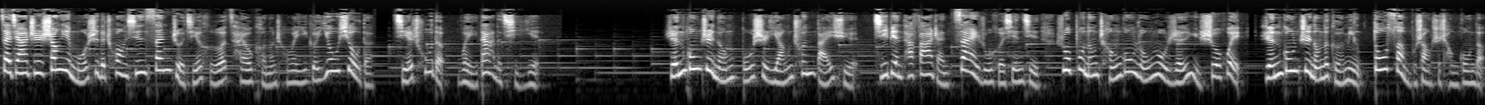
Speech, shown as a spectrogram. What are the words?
再加之商业模式的创新，三者结合，才有可能成为一个优秀的、杰出的、伟大的企业。人工智能不是阳春白雪，即便它发展再如何先进，若不能成功融入人与社会，人工智能的革命都算不上是成功的。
